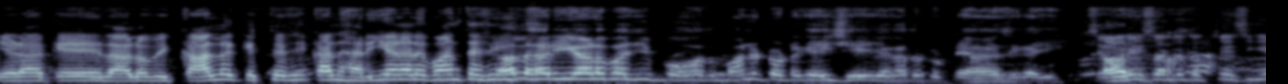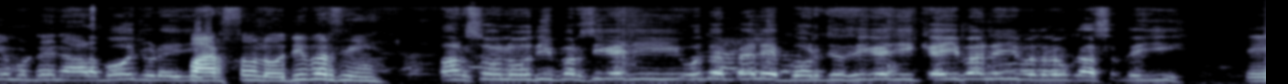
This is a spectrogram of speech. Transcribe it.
ਜਿਹੜਾ ਕਿ ਲਾ ਲਓ ਵੀ ਕੱਲ ਕਿੱਥੇ ਸੀ? ਕੱਲ ਹਰੀਆਲ ਵਾਲੇ ਬੰਦ ਤੇ ਸੀ? ਕੱਲ ਹਰੀਵਾਲ ਭਾਜੀ ਬਹੁਤ ਬੰਨ ਟੁੱਟ ਗਿਆ ਜੀ 6 ਜਗ੍ਹਾ ਤੋਂ ਟੁੱਟਿਆ ਹੋਇਆ ਸੀਗਾ ਜੀ। ਸਾਰੀ ਸੰਗਤ ਉੱਤੇ ਸੀਗੇ ਮੁੰਡੇ ਨਾਲ ਬਹੁਤ ਜੁੜੇ ਜੀ। ਪਰਸੋਂ ਲੋਧੀਪੁਰ ਸੀ? ਪਰਸੋਂ ਲੋਧੀਪੁਰ ਸੀਗਾ ਜੀ ਉਹ ਤੋਂ ਪਹਿਲੇ ਬੁਰਜ ਸੀਗੇ ਜੀ ਕਈ ਬੰਨ ਜੀ ਮਤਲਬ ਕੱਸ ਤੇ ਜੀ। ਤੇ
